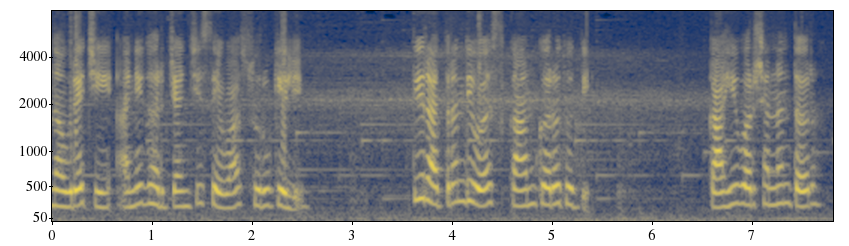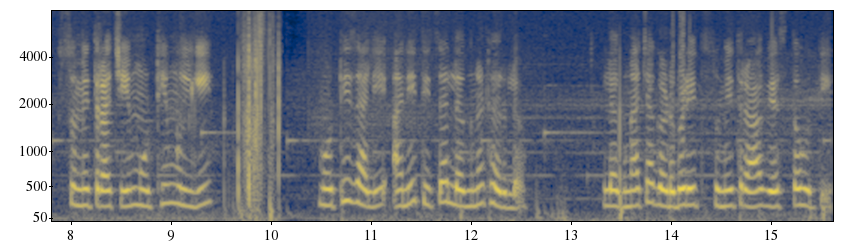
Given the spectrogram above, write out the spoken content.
नवऱ्याची आणि घरच्यांची सेवा सुरू केली. ती रात्रंदिवस काम करत होती. काही वर्षांनंतर सुमित्राची मोठी मुलगी मोठी झाली आणि तिचं लग्न ठरलं. लग्नाच्या गडबडीत सुमित्रा व्यस्त होती.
